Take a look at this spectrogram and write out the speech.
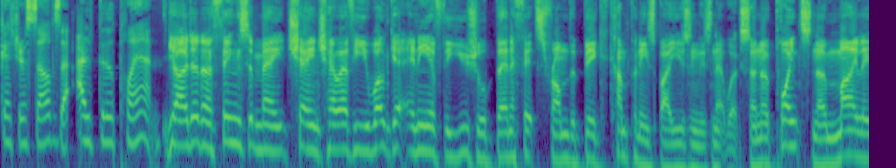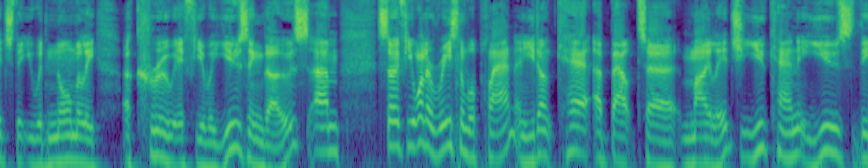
get yourselves an Alter plan. Yeah, I don't know. Things may change. However, you won't get any of the usual benefits from the big companies by using these networks. So no points, no mileage that you would normally accrue if you were using those. Um, so if you want a reasonable plan and you don't care about uh, mileage, you can use the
